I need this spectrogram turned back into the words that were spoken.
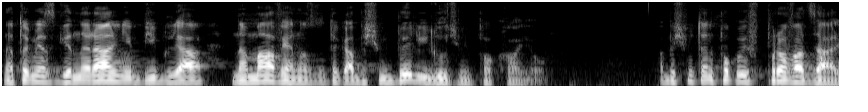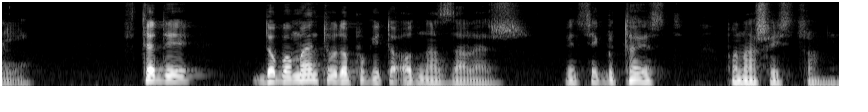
Natomiast generalnie Biblia namawia nas do tego, abyśmy byli ludźmi pokoju, abyśmy ten pokój wprowadzali. Wtedy do momentu, dopóki to od nas zależy. Więc jakby to jest po naszej stronie.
